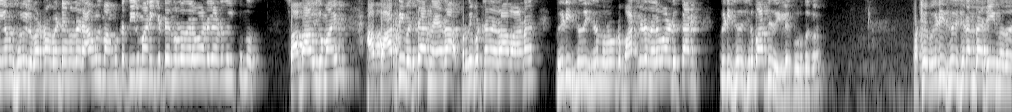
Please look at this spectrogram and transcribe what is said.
നിയമസഭയിൽ വരണോ വേണ്ടോ എന്നുള്ള രാഹുൽ മാങ്കുട്ട തീരുമാനിക്കട്ടെ എന്നുള്ള നിലപാടിലാണ് നിൽക്കുന്നത്. സ്വാഭാവികമായും ആ പാർട്ടി വെച്ച നേതാ പ്രതിപക്ഷ നേതാവാണ് വി ഡി സതീശൻ എന്നുള്ളതുകൊണ്ട് പാർട്ടിയുടെ നിലപാടെടുക്കാൻ വി ഡി സതീശന് ബാധ്യതയില്ലേ സുഹൃത്തുക്കളെ? പക്ഷേ വി ഡി സതീശൻ എന്താ ചെയ്യുന്നത്?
